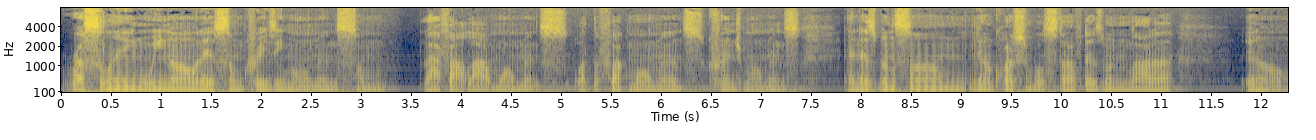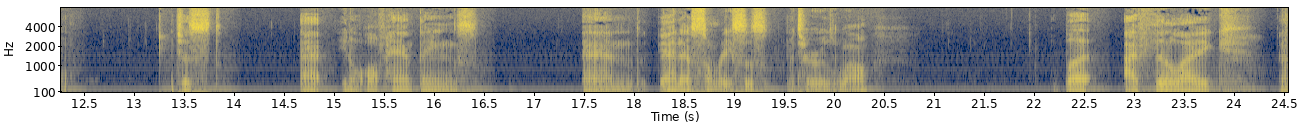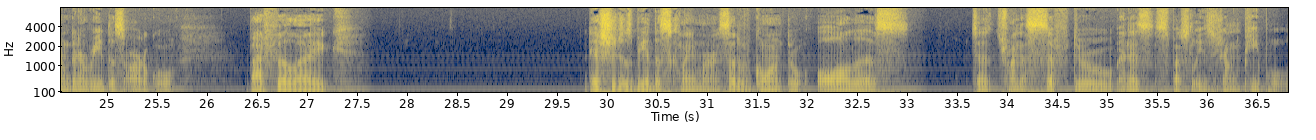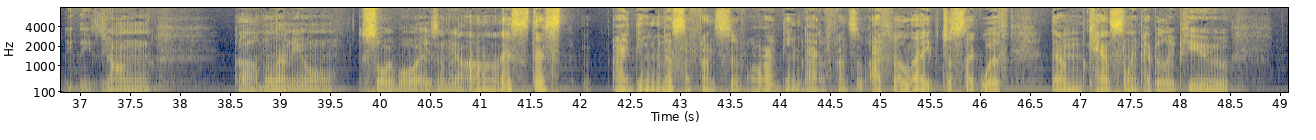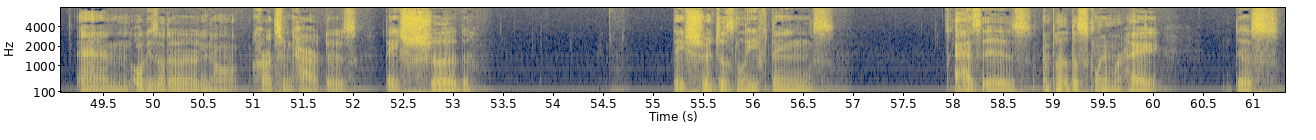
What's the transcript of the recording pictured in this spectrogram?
wrestling, we know there's some crazy moments, some laugh out loud moments, what the fuck moments, cringe moments. And there's been some, you know, questionable stuff. There's been a lot of, you know, just at, you know, offhand things. And yeah, there's some racist material as well. But I feel like, and I'm going to read this article, but I feel like there should just be a disclaimer instead of going through all this, just trying to sift through, and it's especially these young people, these young uh, millennial soy boys, and be like, oh, this, this, I deem this offensive, or I deem that offensive. I feel like just like with them canceling Pepe Le Pew and all these other, you know, cartoon characters, they should they should just leave things as is and put a disclaimer hey this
